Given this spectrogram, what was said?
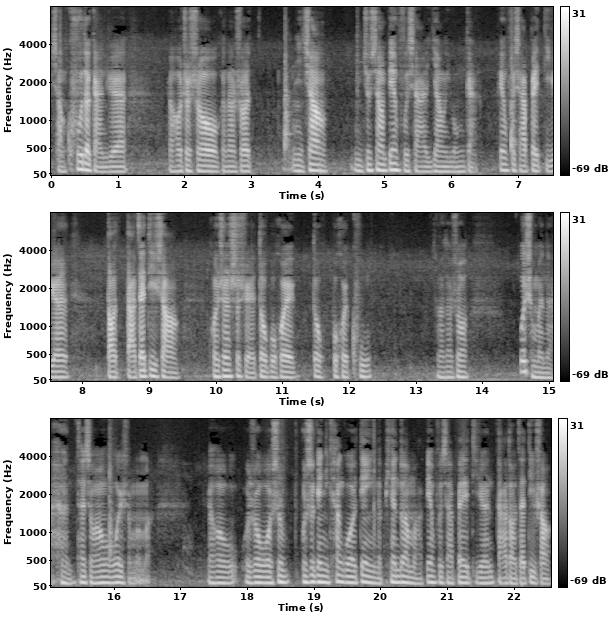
想哭的感觉。然后这时候我跟他说，你像。你就像蝙蝠侠一样勇敢。蝙蝠侠被敌人打打在地上，浑身是血都不会都不会哭。然后他说：“为什么呢？” 他喜欢问为什么嘛。然后我说：“我是不是给你看过电影的片段嘛？蝙蝠侠被敌人打倒在地上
